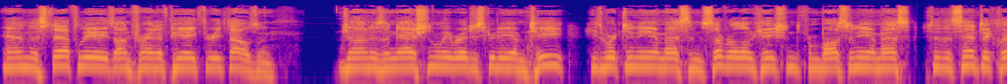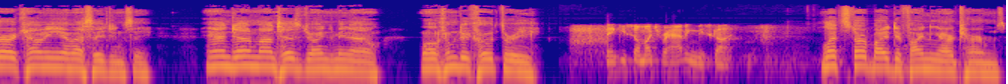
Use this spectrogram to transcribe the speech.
and the staff liaison for NFPA 3000. John is a nationally registered EMT. He's worked in EMS in several locations from Boston EMS to the Santa Clara County EMS agency. And John Montes joins me now. Welcome to Code 3. Thank you so much for having me, Scott. Let's start by defining our terms.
